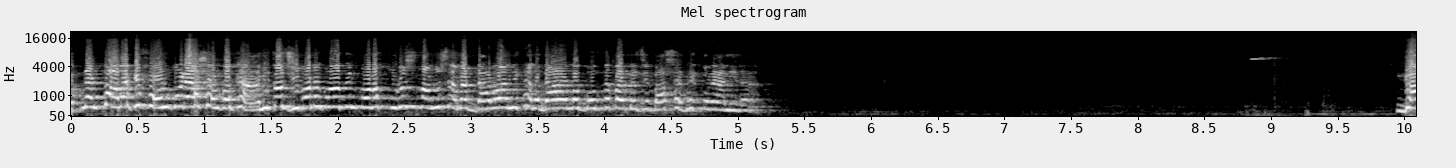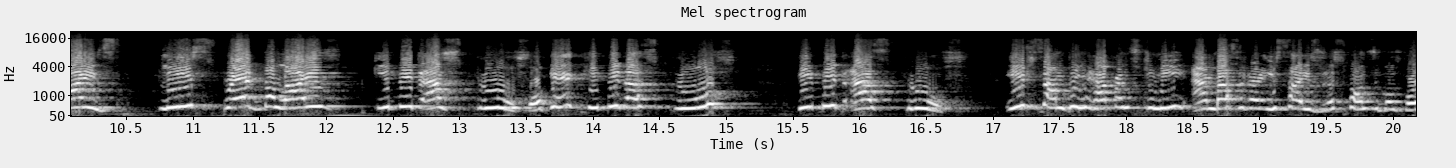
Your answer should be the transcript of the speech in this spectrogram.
আপনার তো আমাকে ফোন করে আসার কথা। আমি তো জীবনে কোনোদিন কোনো পুরুষ মানুষ আমার দাঁড়ান এখানে দাঁড়ানো বলতে পারবে যে বাসার ভেতরে আনি না। Ambassador Isa is responsible for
